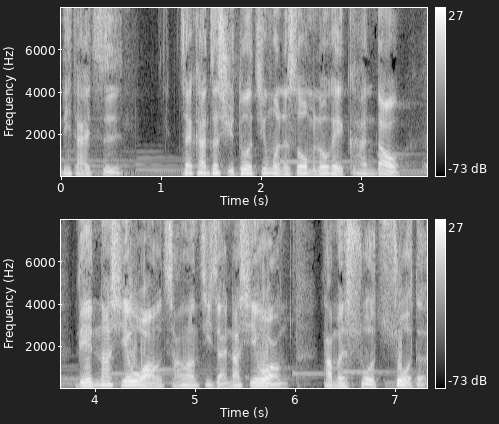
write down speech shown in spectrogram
历代志》，在看这许多经文的时候，我们都可以看到，连那些王常常记载那些王，他们所做的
